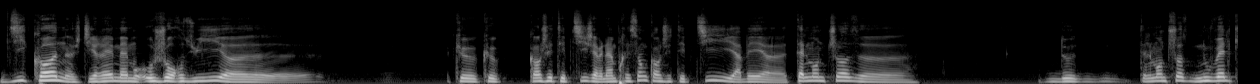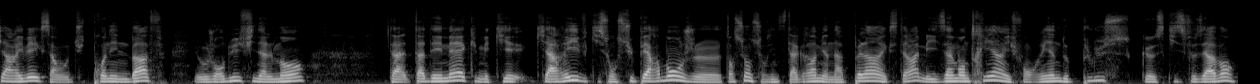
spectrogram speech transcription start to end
d'icônes, je dirais même aujourd'hui, euh, que, que quand j'étais petit. J'avais l'impression que quand j'étais petit, il y avait euh, tellement de choses, euh, de, tellement de choses nouvelles qui arrivaient que ça, tu te prenais une baffe. Et aujourd'hui, finalement, t'as as des mecs mais qui, qui arrivent, qui sont super bons. Attention, sur Instagram, il y en a plein, etc. Mais ils inventent rien, ils font rien de plus que ce qui se faisait avant.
